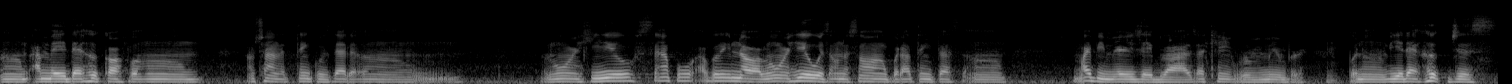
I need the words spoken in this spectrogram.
um, I made that hook off of, um, I'm trying to think, was that a um, Lauryn Hill sample? I believe, no, Lauryn Hill was on the song, but I think that's, um, might be Mary J. Blige, I can't remember. But um, yeah, that hook just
